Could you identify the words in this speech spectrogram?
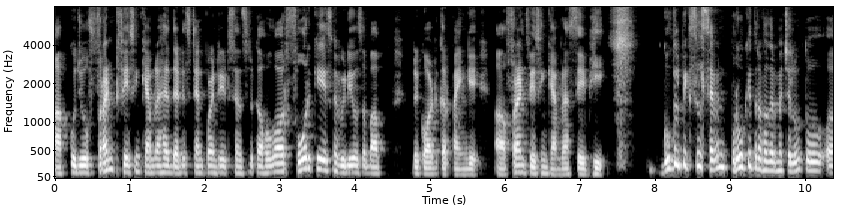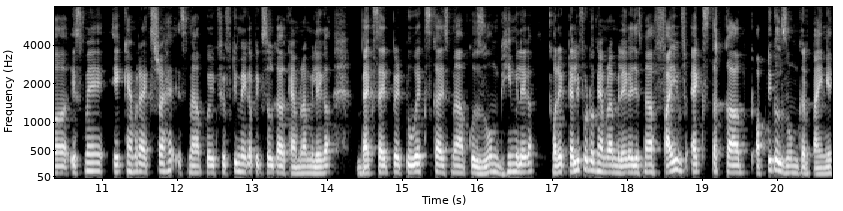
आपको जो फ्रंट फेसिंग कैमरा है दैट इज़ 10.8 सेंसर का होगा और 4K इसमें वीडियोस अब आप रिकॉर्ड कर पाएँगे फ्रंट फेसिंग कैमरा से भी। गूगल पिक्सल सेवन प्रो की तरफ़ अगर मैं चलूँ तो इसमें एक कैमरा एक्स्ट्रा है, इसमें आपको एक 50 मेगापिक्सल का कैमरा मिलेगा। बैक साइड पे 2x का इसमें आपको जूम भी मिलेगा और एक टेलीफोटो कैमरा मिलेगा जिसमें आप 5x तक का ऑप्टिकल जूम कर पाएँगे।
